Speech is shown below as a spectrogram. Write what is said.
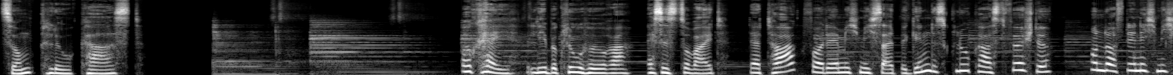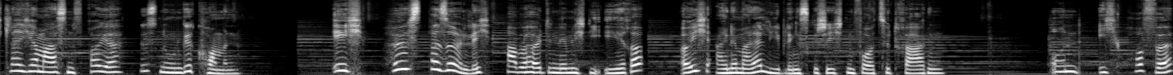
zum Cluecast. Okay, liebe Cluehörer, es ist soweit. Der Tag, vor dem ich mich seit Beginn des Cluecast fürchte und auf den ich mich gleichermaßen freue, ist nun gekommen. Ich höchstpersönlich habe heute nämlich die Ehre, euch eine meiner Lieblingsgeschichten vorzutragen. Und ich hoffe,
